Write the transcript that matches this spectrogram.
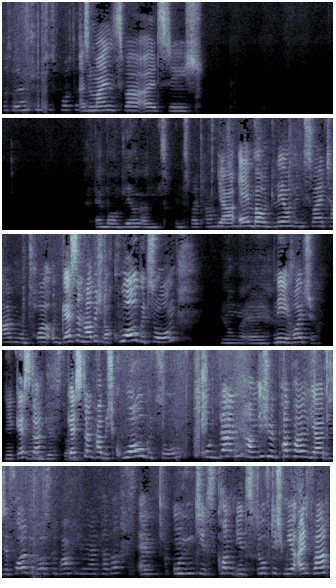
Was war dein schönstes Posters? Also meins war, als ich. Amber und Leon an, in zwei Tagen. Ja, gezogen? Amber und Leon in zwei Tagen und heu und gestern habe ich noch Quo gezogen. Junge, ey. Nee, heute. Nee, gestern. Nein, gestern. gestern habe ich Quo gezogen. Und dann haben ich und Papa ja diese Folge rausgebracht, ich und mein Papa. Ähm, und jetzt, kon jetzt durfte ich mir einfach,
